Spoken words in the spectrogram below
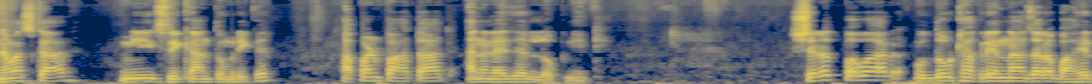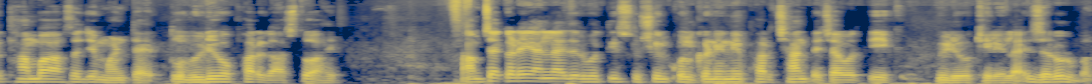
नमस्कार मी श्रीकांत उमरीकर. आपण पाहतात अनालायझर लोकनीती. शरद पवार उद्धव ठाकरेंना जरा बाहेर थांबा असं जे म्हणतायत तो व्हिडिओ फार गाजतो आहे. आमच्याकडे अनालायझरवरती सुशील कुलकर्णीने फार छान त्याच्यावरती एक व्हिडिओ केलेला आहे जरूर बघ.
